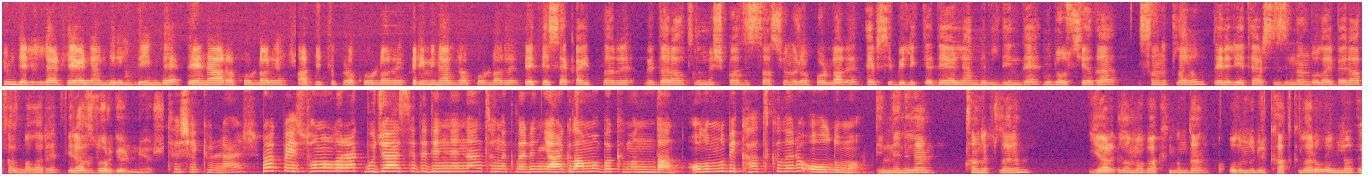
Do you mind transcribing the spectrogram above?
tüm deliller değerlendirildiğinde DNA raporları, adli tıp raporları, kriminal raporları, ETS kayıtları ve daraltılmış baz istasyonu raporları hepsi birlikte değerlendirildiğinde bu dosyada sanıkların delil yetersizliğinden dolayı beraat almaları biraz zor görünüyor. Teşekkürler. Burak Bey son olarak bu celsede dinlenen tanıkların yargılanma bakımından olumlu bir katkıları oldu mu? dinlenilen tanıkların yargılama bakımından olumlu bir katkıları olmadı.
